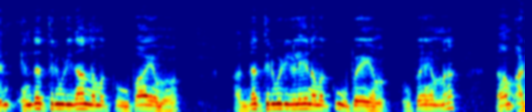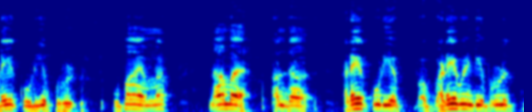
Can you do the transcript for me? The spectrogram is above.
எந் எந்த திருவடி தான் நமக்கு உபாயமோ அந்த திருவடிகளே நமக்கு உபேயம். உபேயம்னா நாம் அடையக்கூடிய பொருள். உபாயம்னா நாம் அந்த அடையக்கூடிய அடைய வேண்டிய பொருளுக்கு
